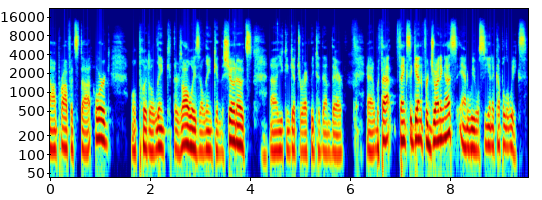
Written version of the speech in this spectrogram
Nonprofits.org. We'll put a link. There's always a link in the show notes. Uh, you can get directly to them there. Uh, with that, thanks again for joining us, and we will see you in a couple of weeks.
